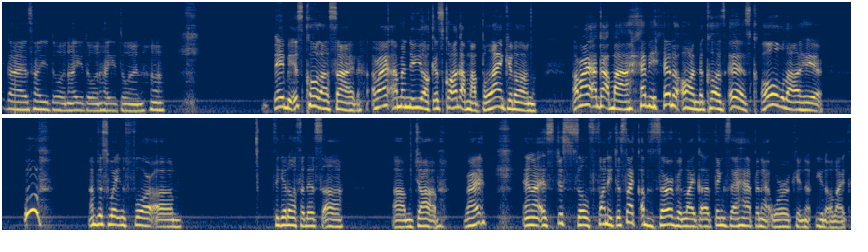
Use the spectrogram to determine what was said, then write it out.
Hey guys, how you doing? How you doing? How you doing? Huh? Baby, it's cold outside. All right, I'm in New York. It's cold. I got my blanket on. All right, I got my heavy hitter on because it's cold out here. Woo! I'm just waiting for um to get off of this uh um job, right? And uh, it's just so funny, just like observing like uh, things that happen at work and you know like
